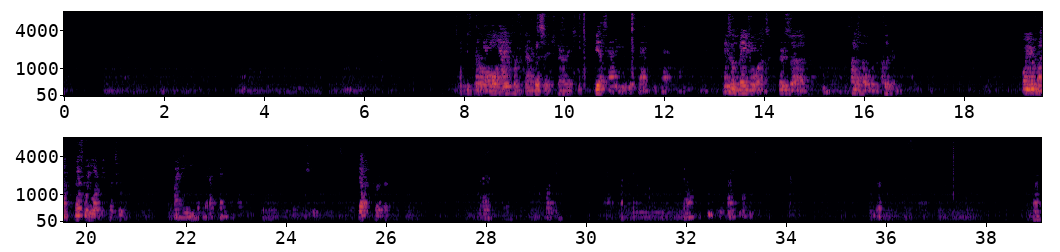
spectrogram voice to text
These are all different kinds of Let's see. Yes. How do you get back to that? These are the major ones. There's uh, tons of other ones. clear. Oh, you're fine. That's where you want to be. That's where. I need to get back there. Yeah. right there. I took over. How do you get down?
